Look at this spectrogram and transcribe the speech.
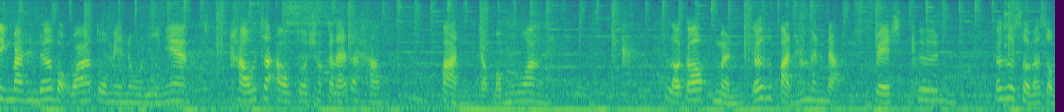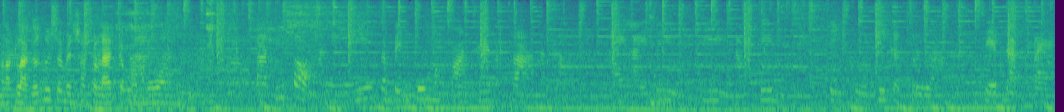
ริงๆบาร์เทนเดอร์บอกว่าตัวเมนูนี้เนี่ยเขาจะเอาตัวช็อกโกแลตอะครับ ปั่นกับมะม่วง แล้วก็เหมือนก็คือปั่นให้มันแบบเฟรชขึ้น ก็คือส่วนผสมหลักๆ ก็คือจะเป็นช็อกโกแลตกับมะม่วงจานที่สองอันนี้จะเป็นกุ้งมังกรแช่น้ำปลา ที่กับเกลือเชฟดัดแปลง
